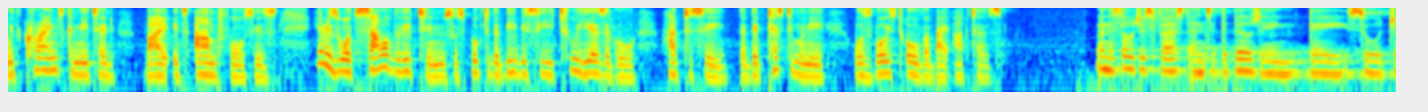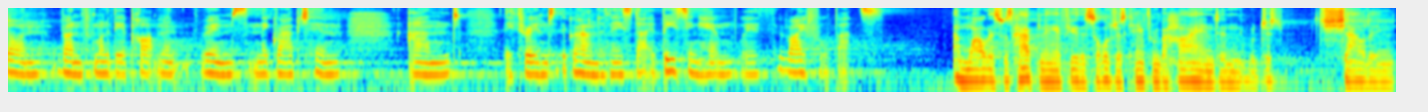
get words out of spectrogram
with crimes committed by its armed forces. Here is what some of the victims who spoke to the BBC two years ago had to say, that their testimony was voiced over by actors. When the soldiers first entered the building, they saw John run from one of the apartment rooms and they grabbed him and they threw him to the ground and they started beating him with rifle butts. And while this was happening, a few of the soldiers came from behind and were just shouting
